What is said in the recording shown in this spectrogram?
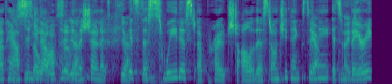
Okay, I'll send so you that. We'll put it awesome. in the show notes. Yeah. It's the sweetest approach to all of this, don't you think, Sydney? it's I do. very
